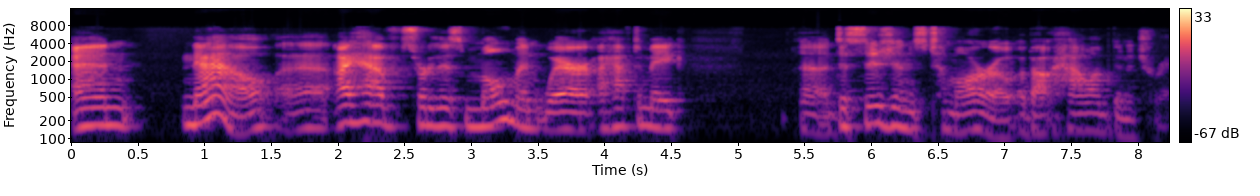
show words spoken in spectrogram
And now uh, I have sort of this moment where I have to make uh, decisions tomorrow about how I'm going to trade.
